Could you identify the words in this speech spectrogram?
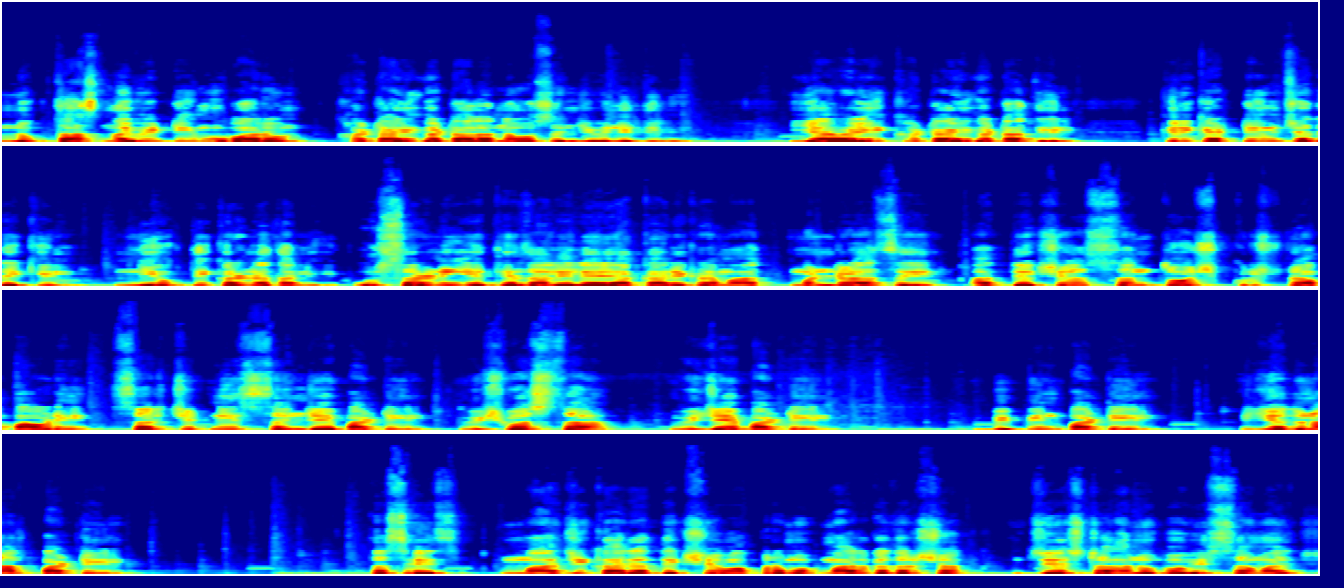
नुकताच नवी टीम उभारून खटाळी गटाला नवसंजीवनी दिली. यावेळी खटाळी गटातील क्रिकेट टीमचे देखील नियुक्ती करण्यात आली. उसरणी येथे झालेल्या या कार्यक्रमात मंडळाचे अध्यक्ष संतोष कृष्णा पावडे सरचिटणीस संजय पाटील विश्वस्त विजय पाटील बिपिन पाटील यदुनाथ पाटील तसेच माजी कार्याध्यक्ष व प्रमुख मार्गदर्शक ज्येष्ठ अनुभवी समाज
